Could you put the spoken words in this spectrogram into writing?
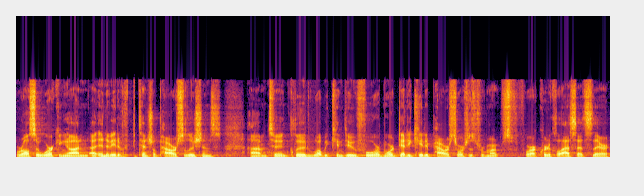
We're also working on uh, innovative potential power solutions um, to include what we can do for more dedicated power sources for, for our critical assets there.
